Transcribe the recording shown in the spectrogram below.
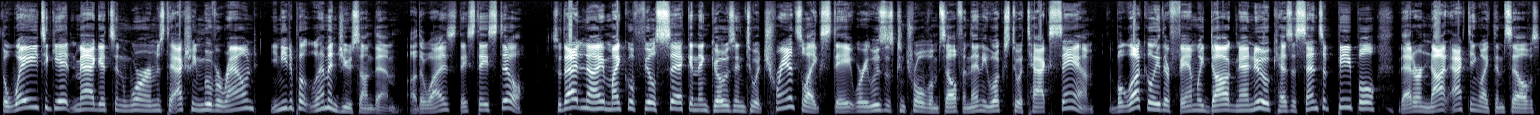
the way to get maggots and worms to actually move around, you need to put lemon juice on them. Otherwise, they stay still. So that night, Michael feels sick and then goes into a trance like state where he loses control of himself and then he looks to attack Sam. But luckily, their family dog Nanook has a sense of people that are not acting like themselves,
